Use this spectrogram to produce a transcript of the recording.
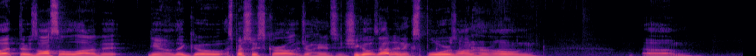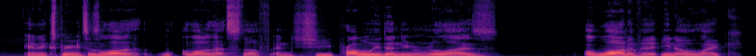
but there's also a lot of it, you know, they go, especially Scarlett Johansson, she goes out and explores on her own um, and experiences a lot, of, a lot of that stuff. And she probably didn't even realize a lot of it, you know, like,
